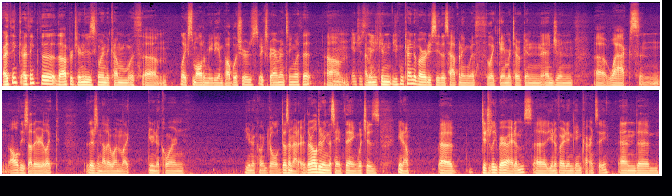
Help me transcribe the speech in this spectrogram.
I think I think the the opportunity is going to come with um, like small to medium publishers experimenting with it. Um, I interesting. mean, you can you can kind of already see this happening with like Gamer Token, Enjin, uh, Wax, and all these other like. There's another one like Unicorn, Unicorn Gold, doesn't matter. They're all doing the same thing, which is, you know, uh, digitally rare items, uh, unified in-game currency, and um,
